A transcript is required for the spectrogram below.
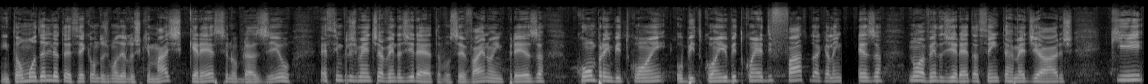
Então o modelo de OTC, que é um dos modelos que mais cresce no Brasil, é simplesmente a venda direta. Você vai numa empresa, compra em Bitcoin, o Bitcoin, e o Bitcoin é de fato daquela empresa, numa venda direta sem intermediários, que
